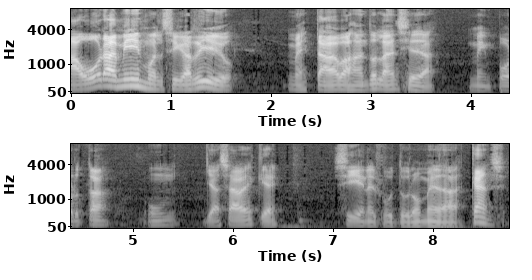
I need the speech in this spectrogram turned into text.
Ahora mismo el cigarrillo me está bajando la ansiedad, me importa un, ya sabes que, si en el futuro me da cáncer.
